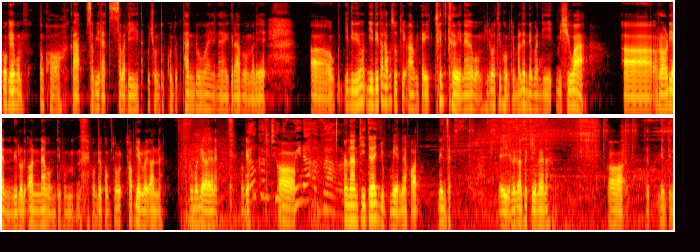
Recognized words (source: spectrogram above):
โอเคผมต้องขอกราบสวีดัสสวัสดีท่านผู้ชมทุกคนทุกท่านด้วยนะครับผมวันนี้ยินดียินดีต้อนรับเข้าสู่เกมอาร์วีกันอีกเช่นเคยนะครับผมฮีโร่ที่ผมจะมาเล่นในวันนี้มีชื่อว่าอ่ารอเรียนหรือโรลิออนนะผมที่ผมผมเดี๋ยวผมชอบชอบเรียกโรลิออนนะรู้มันเรียกอะไรกันเนี่ยโอเค Welcome to Có- Arena of Valor. นานๆทีจะได้หยุดเมนนะขอเล่นสักเอโรลิออนสักเกมเลยนะก็จะเล่นเป็น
